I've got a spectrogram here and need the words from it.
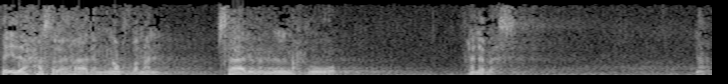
فإذا حصل هذا منظما سالما من المحظور فلا بأس. نعم.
